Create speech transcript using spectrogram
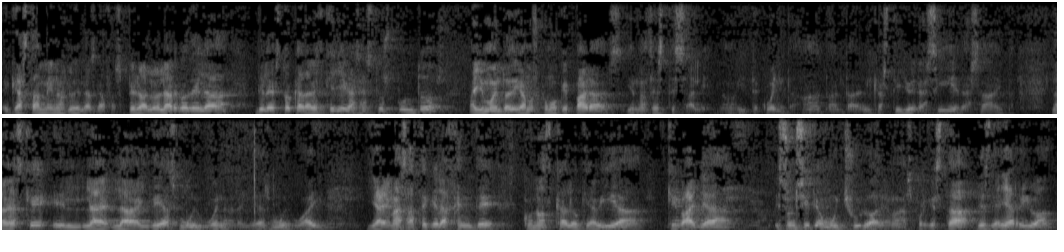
gastan menos lo de las gafas. Pero a lo largo de, esto, cada vez que llegas a estos puntos, hay un momento, digamos, como que y entonces te sale, ¿no? Y te cuenta, ah, tal, tal, el castillo era así, era así. La verdad es que la, la idea es muy buena, la idea es muy guay. Y además hace que la gente conozca lo que había, que vaya. Es un sitio muy chulo, además, porque está desde allá arriba,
